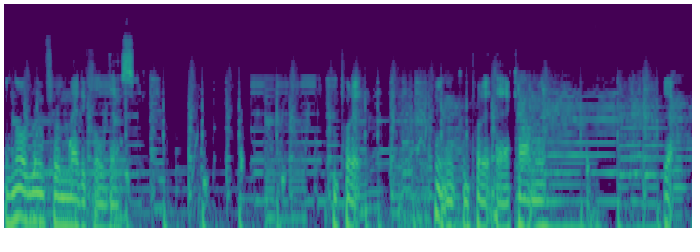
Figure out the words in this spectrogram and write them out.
There's no room for a medical desk. We can put it. I think we can put it there, can't we? Yep.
